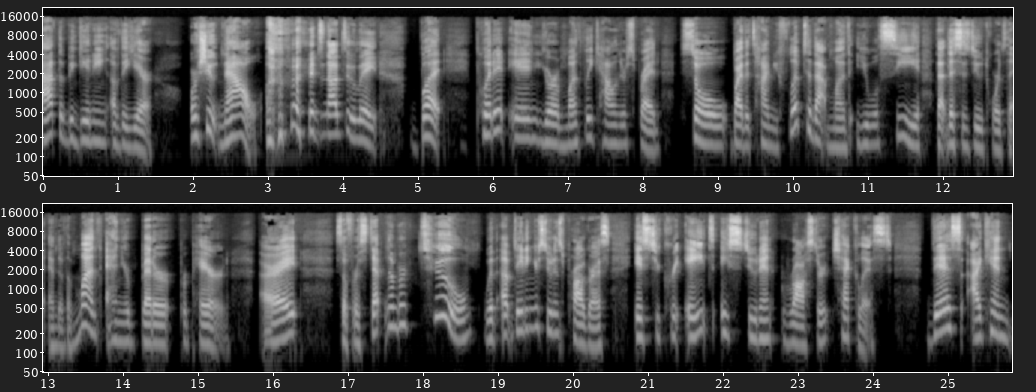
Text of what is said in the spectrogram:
at the beginning of the year. Or shoot, now. it's not too late. But put it in your monthly calendar spread so by the time you flip to that month, you will see that this is due towards the end of the month and you're better prepared. All right. So, for step number two with updating your students' progress is to create a student roster checklist. This I can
